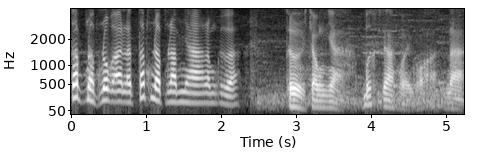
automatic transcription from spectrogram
Tấp nập nó gọi là tấp nập làm nhà làm cửa. Từ trong nhà bước ra ngoài ngõ là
